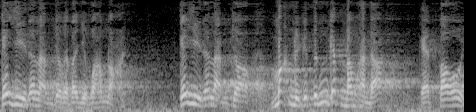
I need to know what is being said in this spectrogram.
Cái gì đã làm cho người ta vượt qua không nổi? Cái gì đã làm cho mất đi cái tính cách đồng hành đó? Cái tôi.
